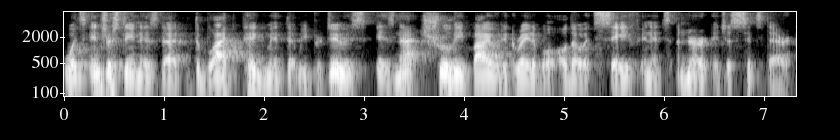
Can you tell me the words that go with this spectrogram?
what's interesting is that the black pigment that we produce is not truly biodegradable, although it's safe and it's inert, it just sits there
